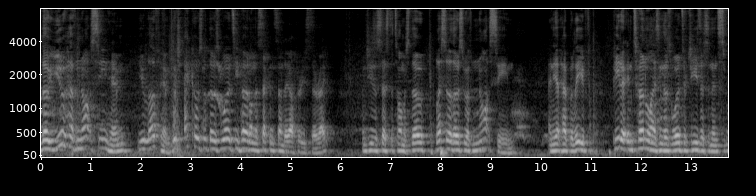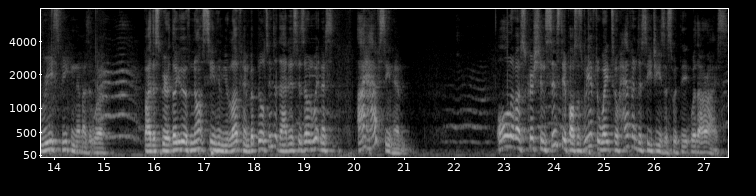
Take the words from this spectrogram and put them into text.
Though you have not seen him, you love him, which echoes with those words he heard on the second Sunday after Easter, right? When Jesus says to Thomas, Though blessed are those who have not seen and yet have believed, Peter internalizing those words of Jesus and then re speaking them, as it were, by the Spirit. Though you have not seen him, you love him. But built into that is his own witness I have seen him. All of us Christians, since the apostles, we have to wait till heaven to see Jesus with, the, with our eyes.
